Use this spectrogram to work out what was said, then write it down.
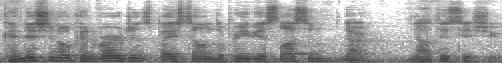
conditional convergence based on the previous lesson, no, not this issue.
